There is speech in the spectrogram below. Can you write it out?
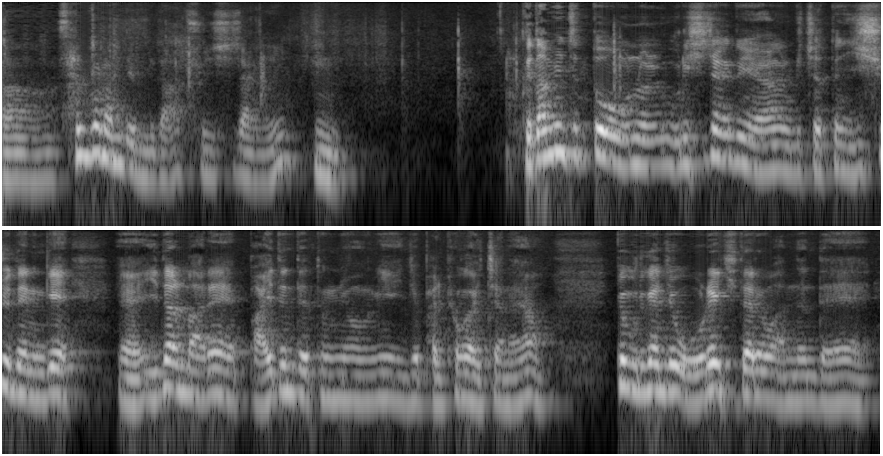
어, 살벌한 데입니다. 주식시장이. 음. 그 다음에 이제 또 오늘 우리 시장에도 영향을 미쳤던 이슈 되는 게 예, 이달 말에 바이든 대통령이 이제 발표가 있잖아요. 그 우리가 이제 오래 기다려 왔는데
